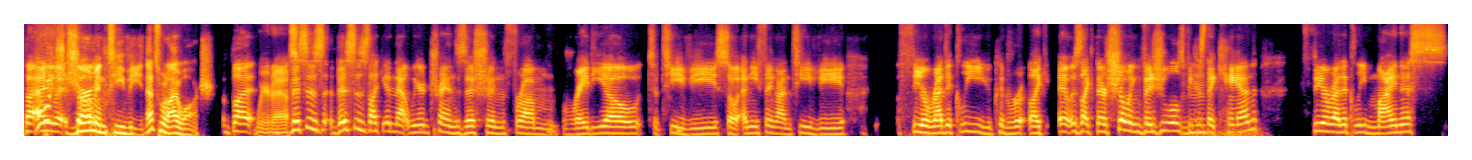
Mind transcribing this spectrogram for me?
but I anyway, watch so- German TV. That's what I watch. but Weird ass. this is this is like in that weird transition from radio to TV. So anything on TV, theoretically, you could re- like it was like they're showing visuals because Mhm. they can. Theoretically, minus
